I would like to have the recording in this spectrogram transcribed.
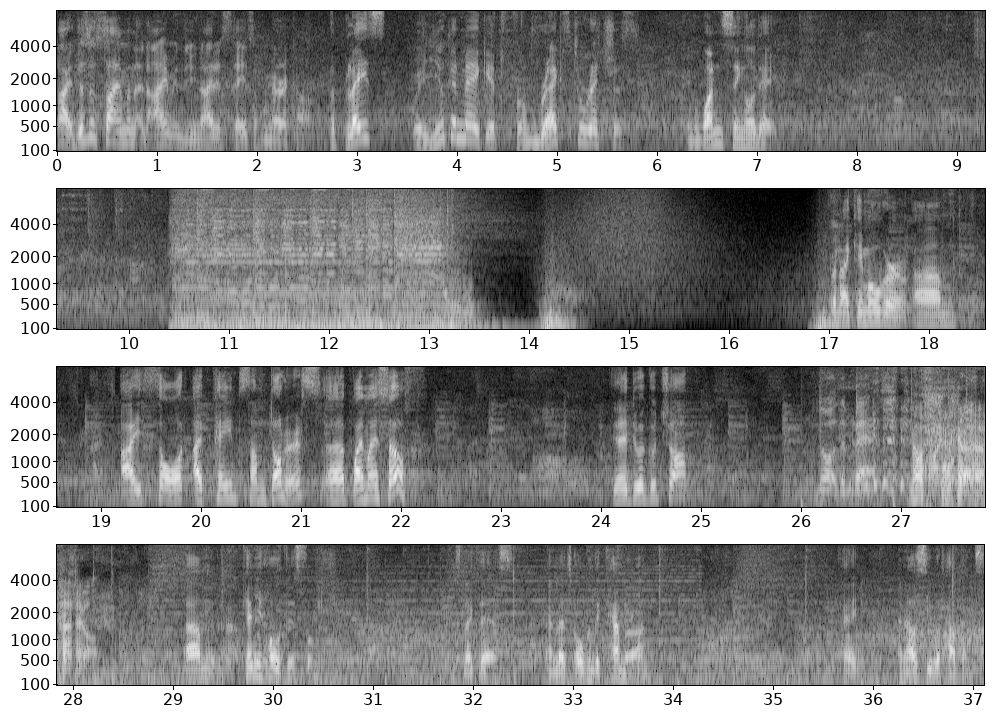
Hi, this is Simon and I'm in the United States of America. The place where you can make it from rags to riches in one single day. When I came over, um, I thought I paid some dollars uh, by myself. Did I do a good job? Not the best. No. Um, can you hold this for me? Just like this. And let's open the camera. Okay, and I'll see what happens.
